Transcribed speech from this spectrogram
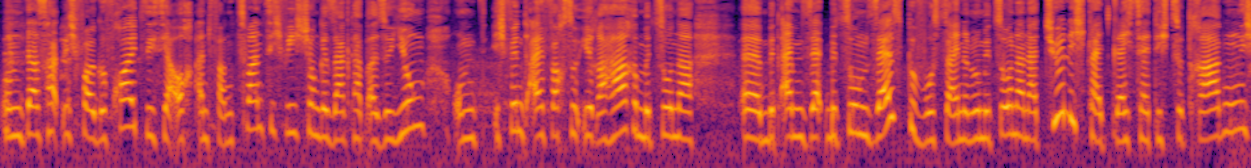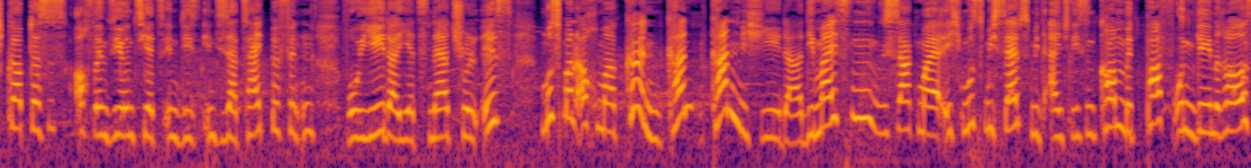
Und das hat mich voll gefreut. Sie ist ja auch Anfang 20, wie ich schon gesagt habe, also jung. Und ich finde einfach so ihre Haare mit so einer äh, mit einem mit so einem Selbstbewusstsein und mit so einer Natürlichkeit gleichzeitig zu tragen. Ich glaube, das ist auch wenn wir uns jetzt in, die, in dieser Zeit befinden, wo jeder jetzt natural ist, muss man auch mal können. Kann kann nicht jeder. Die meisten, ich sag mal, ich muss mich selbst mit einschließen, kommen mit Puff und gehen raus,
